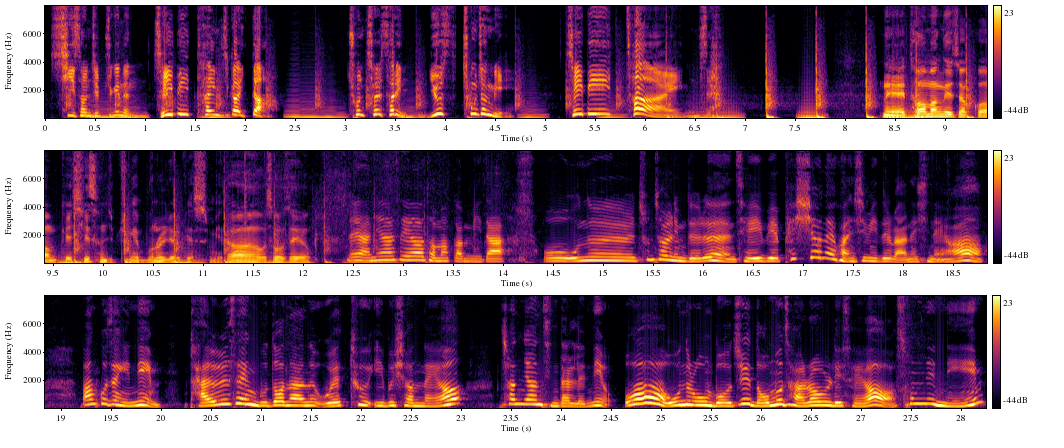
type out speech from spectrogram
시선 집중에는 JB타임즈가 있다 촌철살인 뉴스 총정리 JB타임즈 네, 더 막내 작가와 함께 시선 집중의 문을 열겠습니다. 어서 오세요. 네, 안녕하세요. 더막갑니다. 어, 오늘 촌철님들은 제이비의 패션에 관심이 늘 많으시네요. 빵꾸쟁이님, 가을색 묻어나는 외투 입으셨네요. 천년 진달래님, 와, 오늘 옷 뭐지? 너무 잘 어울리세요. 솜니님,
